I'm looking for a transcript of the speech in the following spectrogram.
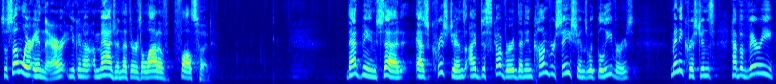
So, somewhere in there, you can uh, imagine that there's a lot of falsehood. That being said, as Christians, I've discovered that in conversations with believers, many Christians have a very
